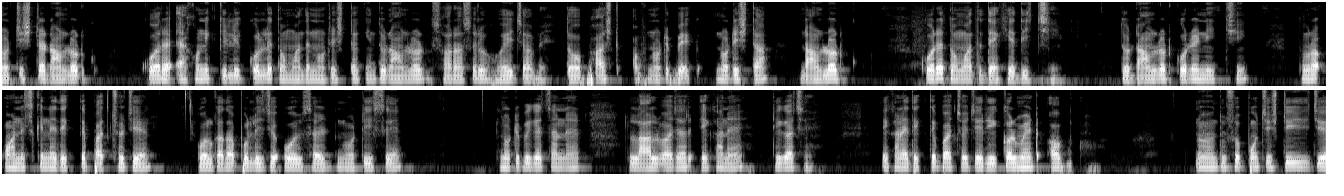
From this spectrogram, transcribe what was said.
নোটিশটা ডাউনলোড করে এখনই ক্লিক করলে তোমাদের নোটিশটা কিন্তু ডাউনলোড সরাসরি হয়ে যাবে। তো ফার্স্ট অফ নোটিফিক নোটিশটা ডাউনলোড করে তোমাদের দেখিয়ে দিচ্ছি। তো ডাউনলোড করে নিচ্ছি। তোমরা অন স্ক্রিনে দেখতে পাচ্ছ যে কলকাতা পুলিশ যে ওয়েবসাইট নোটিশে নোটিফিকেশানের লালবাজার এখানে, ঠিক আছে? এখানে দেখতে পাচ্ছ যে রিকোয়ারমেন্ট অফ দুশো পঁচিশটি যে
